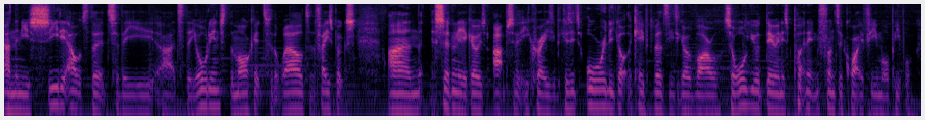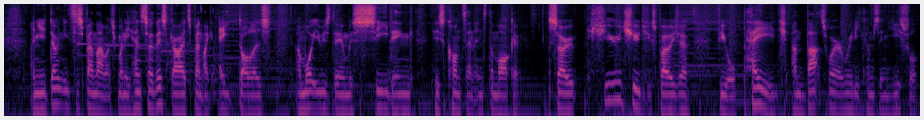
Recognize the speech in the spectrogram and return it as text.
and then you seed it out to the to the uh, to the audience, to the market, to the world, to the Facebooks, and suddenly it goes absolutely crazy because it's already got the capability to go viral. So all you're doing is putting it in front of quite a few more people, and you don't need to spend that much money. Hence, so this guy had spent like eight dollars, and what he was doing was seeding his content into the market. So huge, huge exposure for your page, and that's where it really comes in useful.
